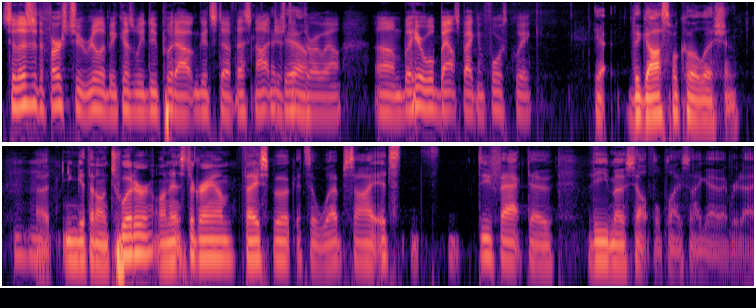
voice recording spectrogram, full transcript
So those are the first two, really, because we do put out good stuff. That's not Heck just yeah. a throw out. Um, but here we'll bounce back and forth quick. Yeah, the Gospel Coalition. Uh, you can get that on Twitter, on Instagram, Facebook. It's a website. It's de facto the most helpful place I go every day.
